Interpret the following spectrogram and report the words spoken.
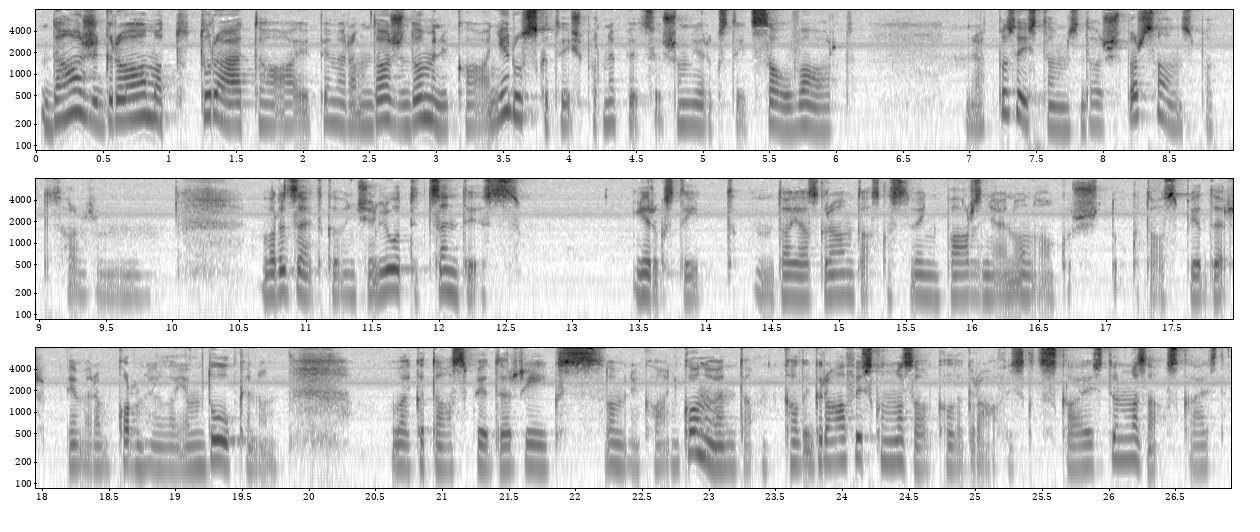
Daži grāmatu turētāji, piemēram, daži dominikāņi, ir uzskatījuši par nepieciešamu ierakstīt savu vārdu. Ir atpazīstams dažas personas, pat ar, var redzēt, ka viņš ir ļoti centies ierakstīt tajās grāmatās, kas viņa pārziņā ir nonākušas, to, ka tās pieder piemēram Kornelijam Dulkenam vai ka tās pieder Rīgas Dominikāņu konventam. Kaligrāfiski un mazāk kaligrāfiski, skaisti un mazāk skaisti.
